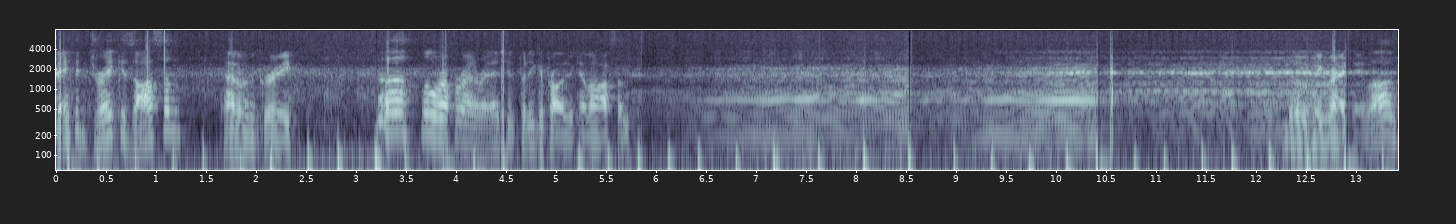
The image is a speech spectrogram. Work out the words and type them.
Nathan Drake is awesome? I don't agree. Uh, a little rough around the edges, but he could probably become awesome. Moving right along.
